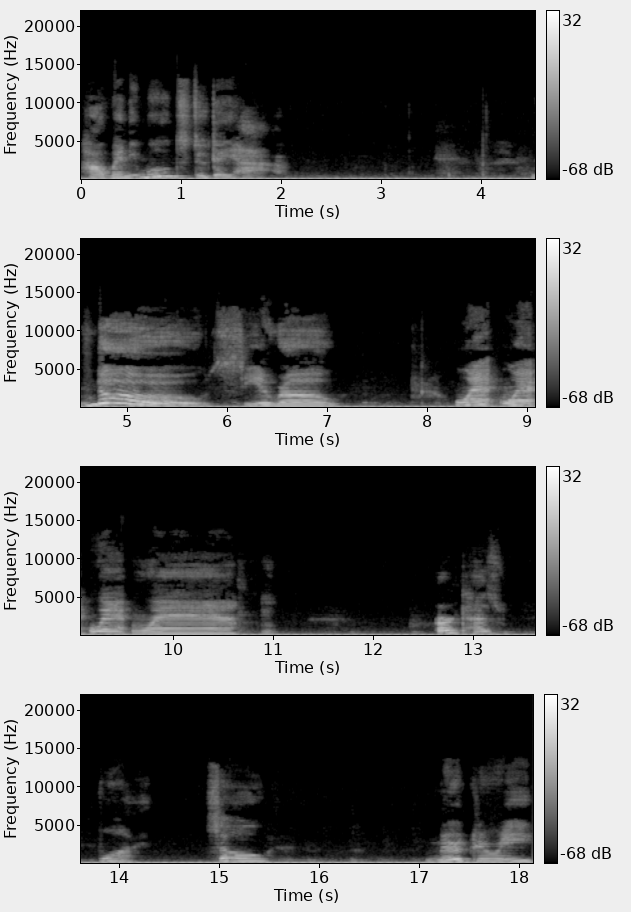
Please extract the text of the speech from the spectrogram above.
how many moons do they have? No, zero. Wah, wah, wah, wah. Earth has one. So, Mercury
